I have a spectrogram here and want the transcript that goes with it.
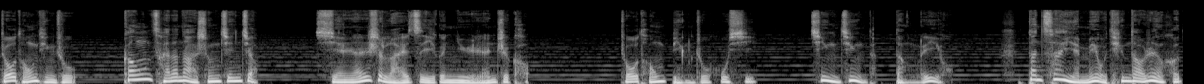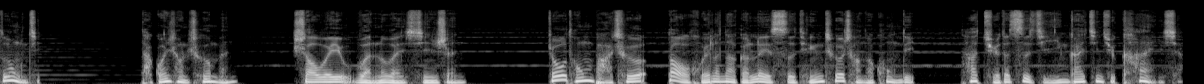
周彤听出，刚才的那声尖叫，显然是来自一个女人之口。周彤屏住呼吸，静静的等了一会儿，但再也没有听到任何的动静。他关上车门，稍微稳了稳心神。周彤把车倒回了那个类似停车场的空地，他觉得自己应该进去看一下，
